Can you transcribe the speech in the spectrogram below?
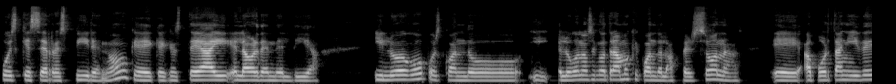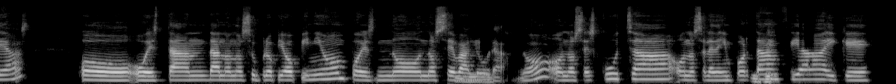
pues que se respire, ¿no? Que, que, esté ahí en la orden del día. Y luego, pues cuando, y luego nos encontramos que cuando las personas eh, aportan ideas o, o, están dándonos su propia opinión, pues no, no se valora, ¿no? O no se escucha o no se le da importancia y que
